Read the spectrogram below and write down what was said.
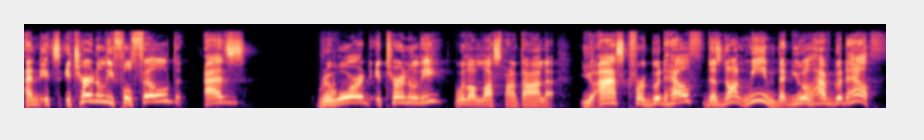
And it's eternally fulfilled as reward eternally with Allah subhanahu wa ta'ala. You ask for good health does not mean that you will have good health.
